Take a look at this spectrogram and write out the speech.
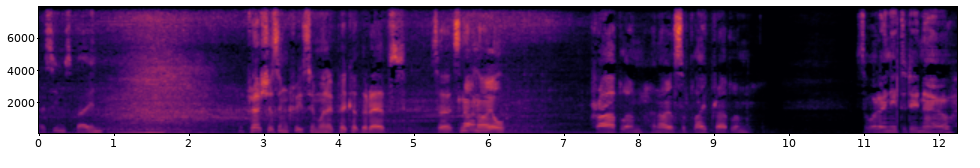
That seems fine. The pressure's increasing when I pick up the revs, so it's not an oil problem, an oil supply problem. So what I need to do now,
